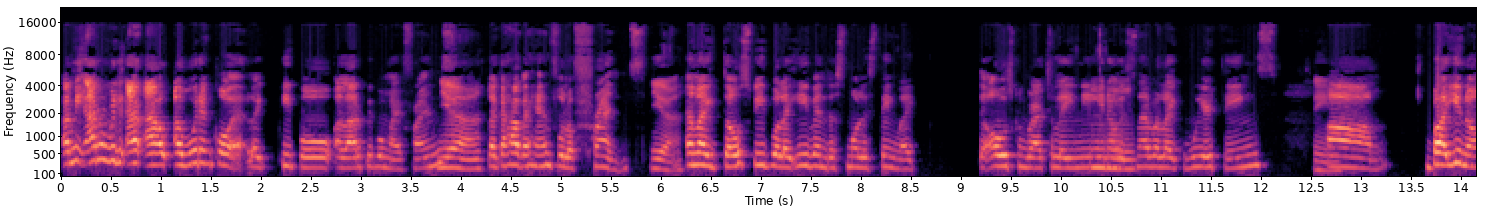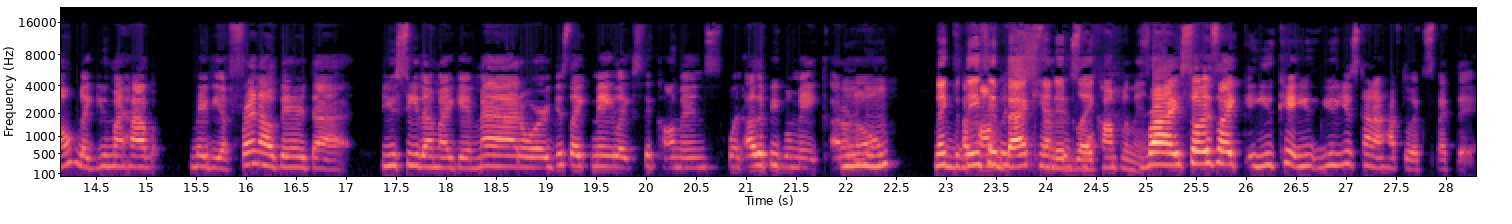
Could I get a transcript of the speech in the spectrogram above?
I mean, I don't really. I I, I wouldn't call it like people. A lot of people my friends. Yeah, Like I have a handful of friends, yeah, and like those people, like even the smallest thing, like they always congratulate me. You know, it's never like weird things. same. Um, but you know, like you might have maybe a friend out there that you see that might get mad or just like make like sick comments when other people make. I don't know. Like they say backhanded like compliment. Right. So it's like you can't you you just kind of have to expect it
